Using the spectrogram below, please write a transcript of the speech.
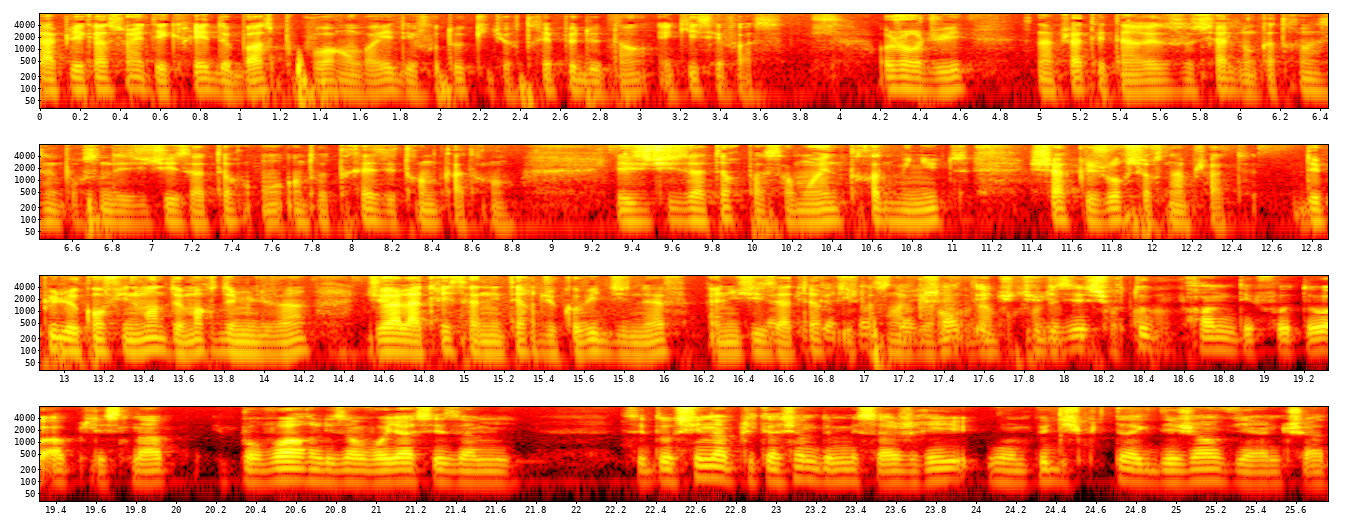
L'application a été créée de base pour pouvoir envoyer des photos qui durent très peu de temps et qui s'effacent. Aujourd'hui, Snapchat est un réseau social dont 85% des utilisateurs ont entre 13 et 34 ans. Les utilisateurs passent en moyenne 30 minutes chaque jour sur Snapchat. Depuis le confinement de mars 2020, dû à la crise sanitaire du Covid-19, un utilisateur y passe environ Snapchat est utilisé surtout pour prendre des photos appelées Snap et pour voir les envoyer à ses amis. C'est aussi une application de messagerie où on peut discuter avec des gens via un chat.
